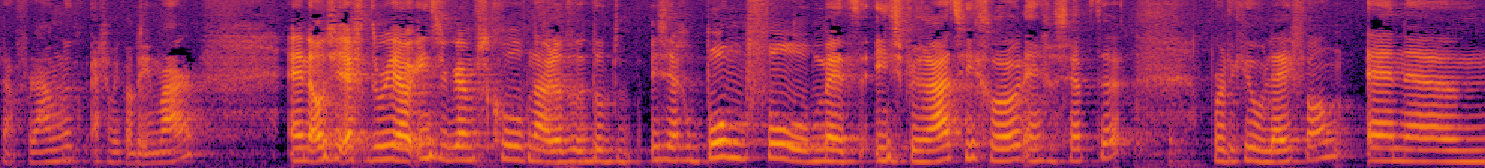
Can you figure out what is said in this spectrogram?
nou, voornamelijk, eigenlijk alleen maar. En als je echt door jouw Instagram scrolt, nou, dat, dat is echt bomvol met inspiratie gewoon en recepten. Daar word ik heel blij van. En ehm,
